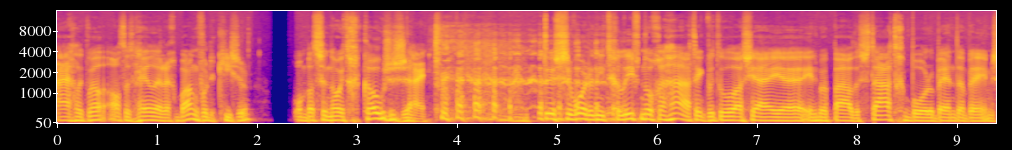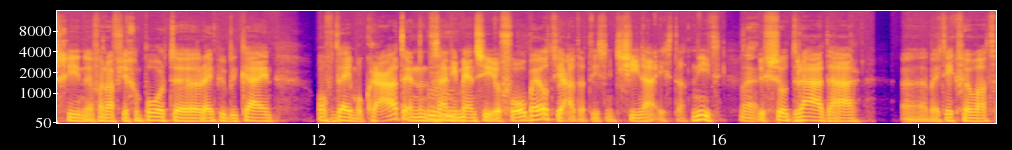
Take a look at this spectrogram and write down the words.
eigenlijk wel altijd heel erg bang voor de kiezer omdat ze nooit gekozen zijn. dus ze worden niet geliefd, nog gehaat. Ik bedoel, als jij eh, in een bepaalde staat geboren bent, dan ben je misschien eh, vanaf je geboorte eh, republikein of democraat. En dan zijn die mensen je voorbeeld. Ja, dat is in China is dat niet. Nee. Dus zodra daar, weet ik veel wat,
